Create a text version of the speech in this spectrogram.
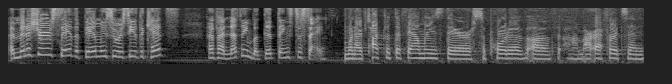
Administrators say the families who receive the kits have had nothing but good things to say. When I've talked with the families, they're supportive of um, our efforts and,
